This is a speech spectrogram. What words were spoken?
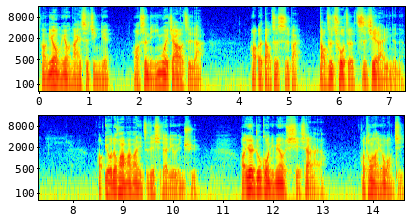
好，你有没有哪一次经验，哦，是你因为骄傲自大，好而导致失败，导致挫折直接来临的呢？好，有的话，麻烦你直接写在留言区，好，因为如果你没有写下来啊，好，通常你会忘记，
